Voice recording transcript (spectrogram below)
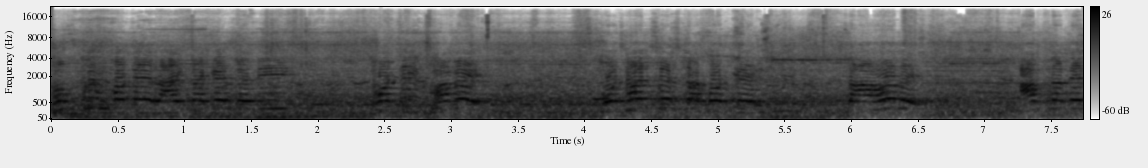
সুপ্রিম কোর্টের রায়টাকে যদি সঠিকভাবে বোঝার চেষ্টা করতেন তাহলে আপনাদের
